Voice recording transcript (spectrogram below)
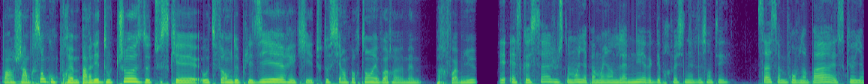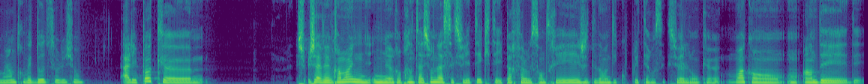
Enfin, j'ai l'impression qu'on pourrait me parler d'autre chose, de tout ce qui est haute forme de plaisir et qui est tout aussi important et voire euh, même parfois mieux. Et est-ce que ça, justement, il n'y a pas moyen de l'amener avec des professionnels de santé? Ça, ça me convient pas. Est-ce qu'il y a moyen de trouver d'autres solutions? À l'époque, euh, j'avais vraiment une, représentation de la sexualité qui était hyper phallocentrée. J'étais dans des couples hétérosexuels. Donc, euh, moi, quand un des, des,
